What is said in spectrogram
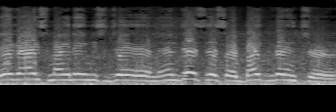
Hey guys, my name is JM and this is our bike venture.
